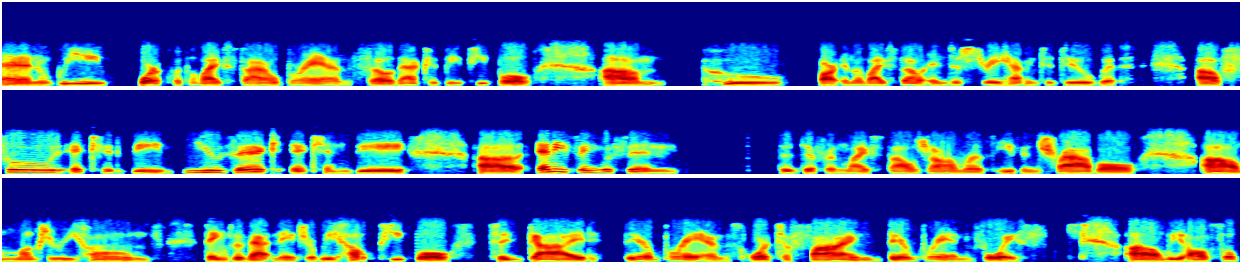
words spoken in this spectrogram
and we work with lifestyle brands. So that could be people um, who are in the lifestyle industry having to do with uh, food, it could be music, it can be uh, anything within the different lifestyle genres, even travel, um, luxury homes, things of that nature. We help people to guide their brands or to find their brand voice. Uh, we also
